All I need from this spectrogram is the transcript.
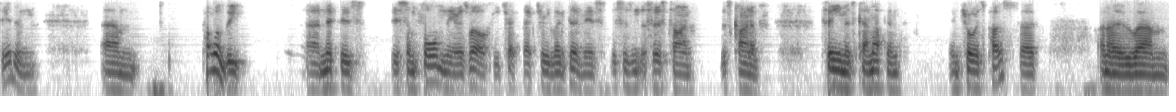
said, and um, probably uh, Nick, there's there's some form there as well. If you track back through LinkedIn, there's this isn't the first time this kind of theme has come up in in Troy's post. So I know um,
